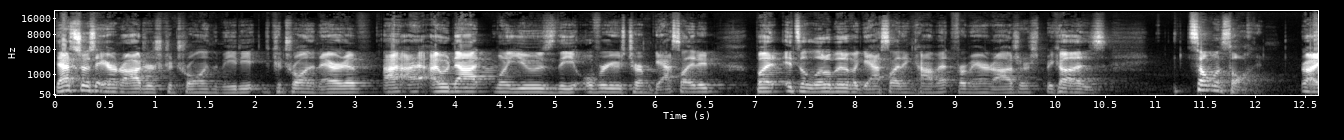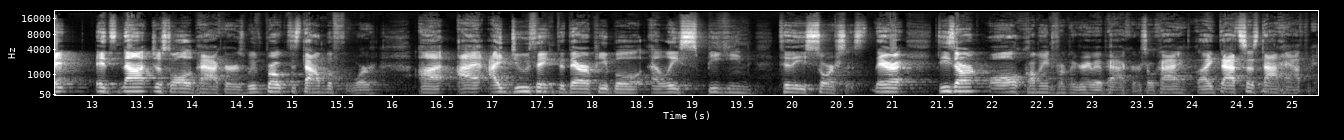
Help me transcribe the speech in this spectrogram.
That's just Aaron Rodgers controlling the media, controlling the narrative. I, I, I would not want to use the overused term gaslighting, but it's a little bit of a gaslighting comment from Aaron Rodgers because someone's talking, right? It's not just all the Packers. We've broke this down before. Uh, I, I do think that there are people at least speaking to these sources. There, these aren't all coming from the Green Bay Packers. Okay, like that's just not happening.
